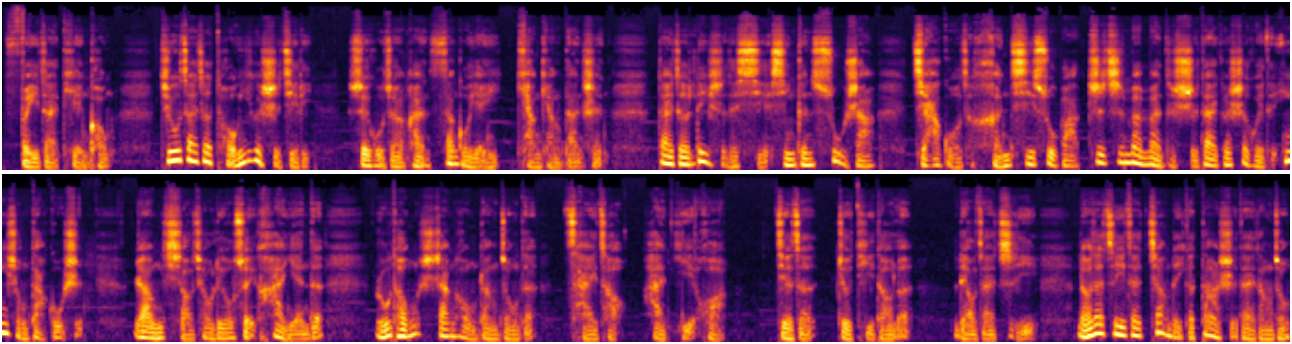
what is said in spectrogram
飞在天空。就在这同一个时期里。《水浒传》和《三国演义》锵锵诞生，带着历史的血腥跟肃杀，夹裹着横七竖八、枝枝蔓蔓的时代跟社会的英雄大故事，让小桥流水汗颜的，如同山洪当中的彩草和野花。接着就提到了《聊斋志异》，《聊斋志异》在这样的一个大时代当中，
